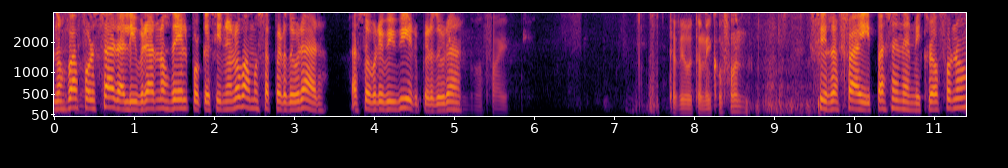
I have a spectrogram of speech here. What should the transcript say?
nos va a forzar a librarnos de él porque si no, no vamos a perdurar, a sobrevivir, perdurar. Sí, Rafael, pasen el micrófono.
